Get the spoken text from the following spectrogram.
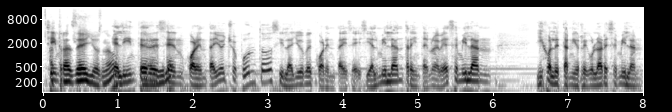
Sí. atrás de ellos, ¿no? El Inter es en 48 puntos y la Juve 46 y el Milan 39. Ese Milan, híjole, tan irregular ese Milan,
